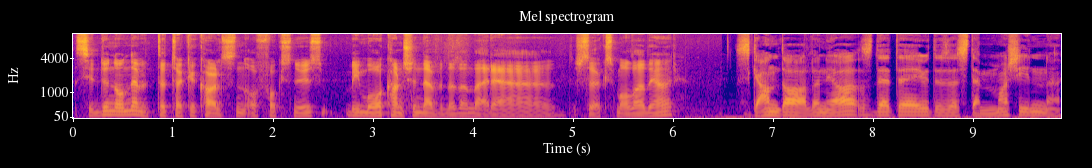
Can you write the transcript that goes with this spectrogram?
Siden du nå nevnte Tucker Carlsen og Fox News, vi må kanskje nevne den der eh, søksmålet de har? skandalen, ja. Altså, dette er jo disse stemmemaskinene.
